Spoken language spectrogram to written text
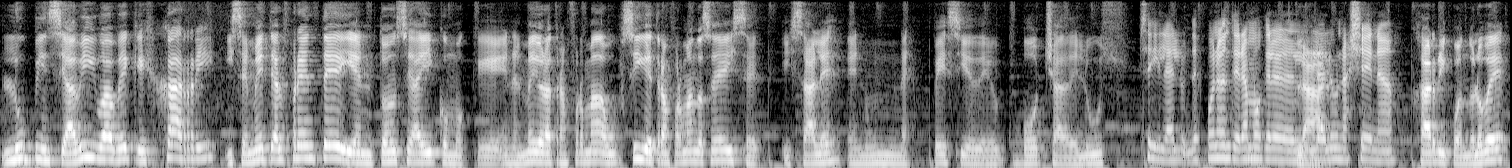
Lupin se aviva, ve que es Harry y se mete al frente y entonces ahí como que en el medio de la transformada sigue transformándose y, y sale en una especie de bocha de luz. Sí, la después nos enteramos que era la- Claro. la luna llena. Harry cuando lo ve,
